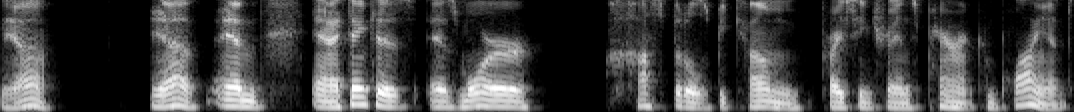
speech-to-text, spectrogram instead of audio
Yeah. Yeah, and and I think as as more hospitals become pricing transparent compliant,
